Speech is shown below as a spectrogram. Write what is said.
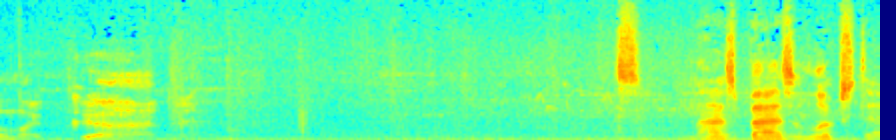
Oh, my God. It's not as bad as it looks, Dad.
